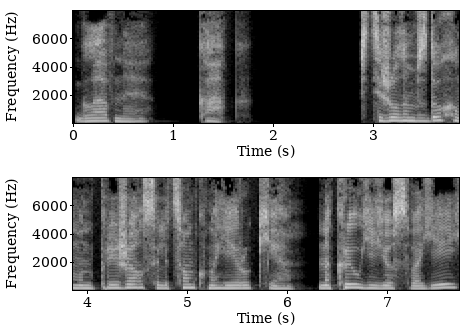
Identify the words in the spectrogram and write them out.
Главное — как». С тяжелым вздохом он прижался лицом к моей руке, накрыл ее своей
